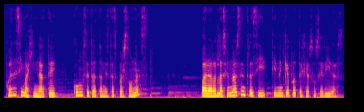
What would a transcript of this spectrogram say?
¿Puedes imaginarte cómo se tratan estas personas? Para relacionarse entre sí tienen que proteger sus heridas.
